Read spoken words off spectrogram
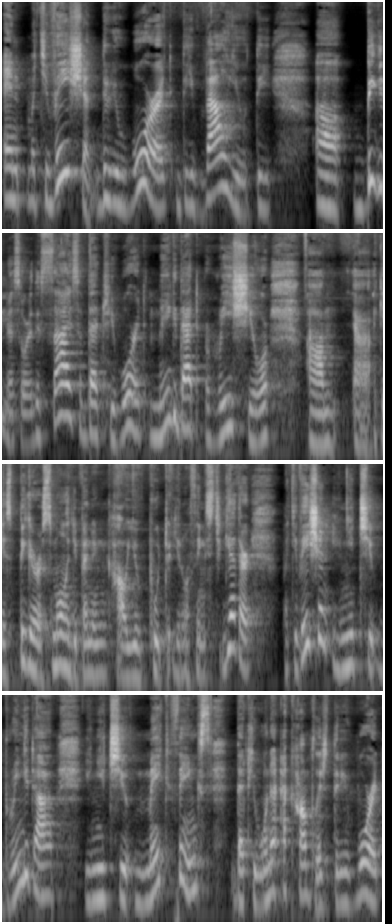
and motivation, the reward, the value, the uh, bigness or the size of that reward, make that ratio, um, uh, I guess, bigger or smaller depending how you put you know things together. Motivation, you need to bring it up. You need to make things that you want to accomplish. The reward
